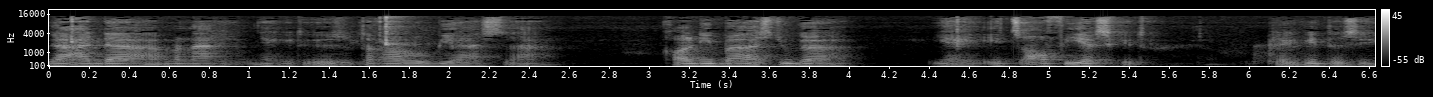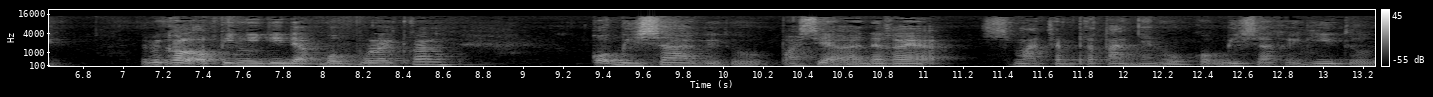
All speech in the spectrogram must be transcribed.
nggak ada menariknya gitu itu terlalu biasa. Kalau dibahas juga ya it's obvious gitu. Kayak gitu sih. Tapi kalau opini tidak populer kan kok bisa gitu? Pasti ada kayak semacam pertanyaan oh kok bisa kayak gitu?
